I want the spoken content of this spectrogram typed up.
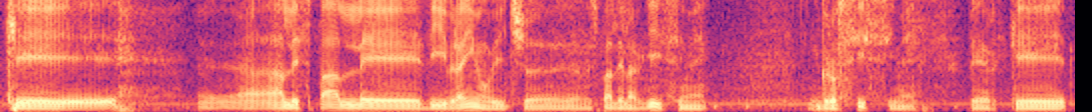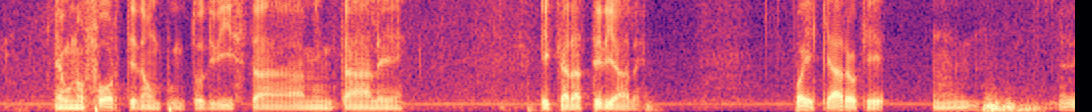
che eh, ha le spalle di Ibrahimovic, eh, le spalle larghissime, grossissime, perché è uno forte da un punto di vista mentale e caratteriale. Poi è chiaro che mh, mm,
